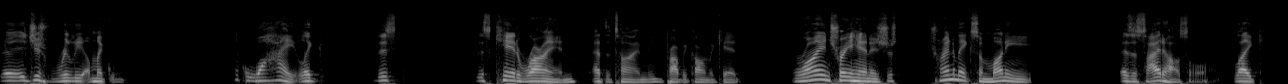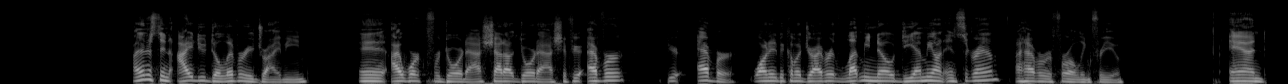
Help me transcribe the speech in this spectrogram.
it just really I'm like like why? Like this this kid Ryan at the time, you'd probably call him a kid. Ryan Trahan is just trying to make some money as a side hustle. Like I understand I do delivery driving and I work for DoorDash. Shout out DoorDash. If you're ever if you're ever wanting to become a driver, let me know. DM me on Instagram. I have a referral link for you. And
